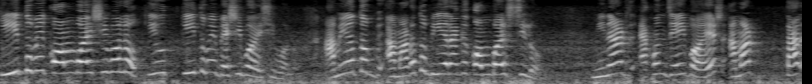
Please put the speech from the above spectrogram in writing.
কি তুমি কম বয়সী বলো, কি কি তুমি বেশি বয়সী বলো? আমিও তো আমারও তো বিয়ের আগে কম বয়স ছিল। মিনার এখন যেই বয়স, আমার তার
